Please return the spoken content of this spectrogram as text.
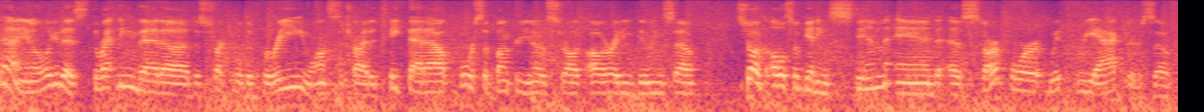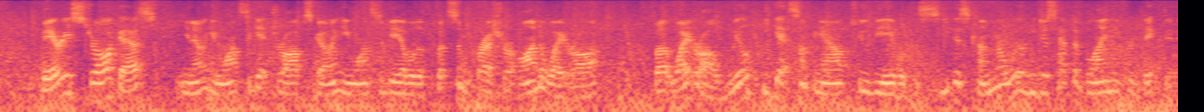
Yeah, you know, look at this. Threatening that uh, destructible debris, wants to try to take that out, force a bunker. You know, Strahd already doing so. Strahd also getting Stim and a starport with reactors, so very Strahd-esque. You know, he wants to get drops going. He wants to be able to put some pressure onto White-Ra. But White-Ra, will he get something out to be able to see this coming, or will he just have to blindly predict it?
